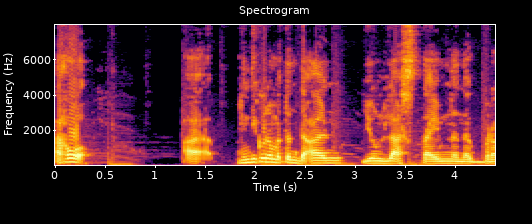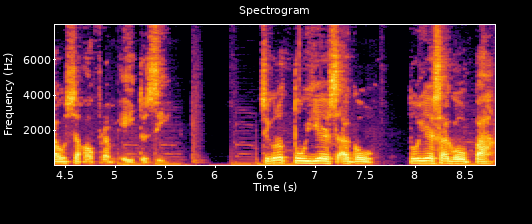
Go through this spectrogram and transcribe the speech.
Ako, uh, hindi ko na matandaan yung last time na nag-browse ako from A to Z. Siguro 2 years ago. 2 years ago pa.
